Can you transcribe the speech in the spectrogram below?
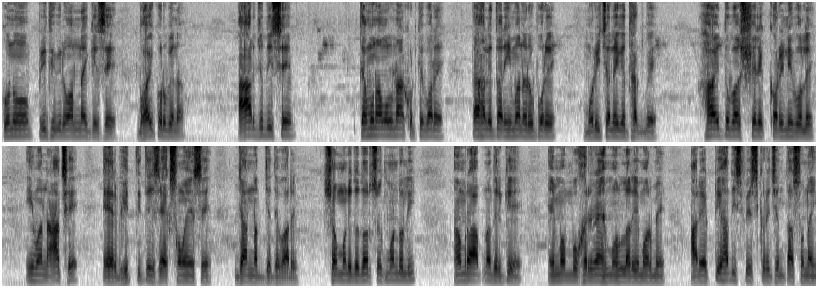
কোনো পৃথিবীর অন্যায়কে সে ভয় করবে না। আর যদি সে তেমন আমল না করতে পারে, তাহলে তার ইমানের উপরে মরিচা লেগে থাকবে। হয়তো বা সেরেক করেনি বলে ইমান আছে। এর ভিত্তিতে সে এক সময় এসে জান্নাত যেতে পারে। সম্মানিত দর্শক মণ্ডলী, আমরা আপনাদেরকে এমাম বুখারি রাহমুল্লার এ মর্মে আর একটি হাদিস পেশ করেছেন তা শোনাই।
